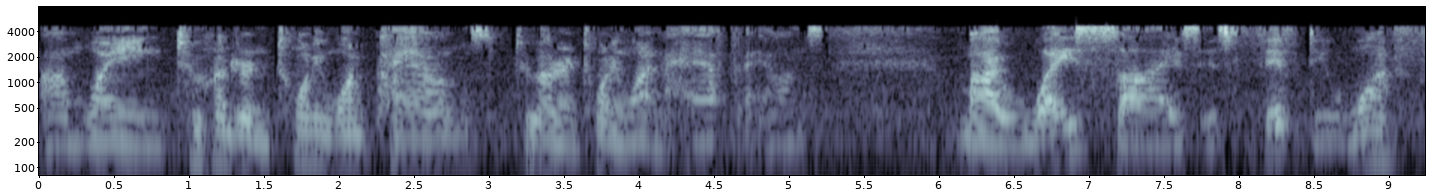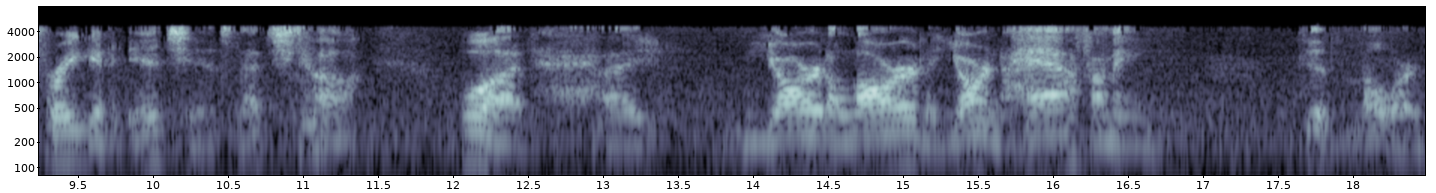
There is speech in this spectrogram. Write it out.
I'm weighing 221 pounds, 221 and a half pounds my waist size is 51 friggin' inches. That's, you know, what, a yard a lard, a yard and a half? I mean, good lord.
